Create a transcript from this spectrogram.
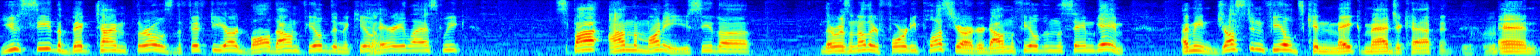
You see the big time throws, the 50 yard ball downfield to N'Keal Yep. Harry last week. Spot on the money. You see the there was another 40 plus yarder down the field in the same game. I mean, Justin Fields can make magic happen. Mhm. And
